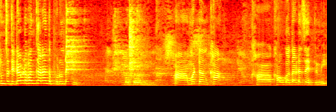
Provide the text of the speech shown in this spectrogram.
तुमचं ते डबडं बंद करा ना तर फोडून टाकी. मटन हा मटण खा. खा खाऊ गदाडच आहेत तुम्ही.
